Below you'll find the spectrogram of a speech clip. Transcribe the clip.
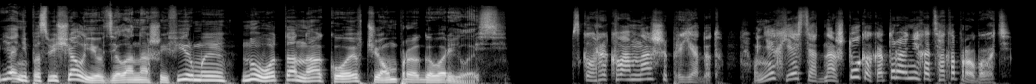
Я не посвящал ее в дела нашей фирмы, но вот она кое в чем проговорилась. «Скоро к вам наши приедут. У них есть одна штука, которую они хотят опробовать», —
